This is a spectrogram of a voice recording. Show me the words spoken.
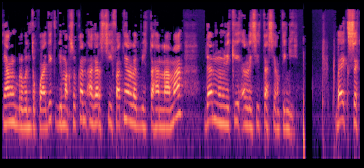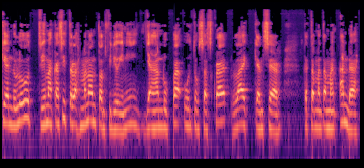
yang berbentuk wajik dimaksudkan agar sifatnya lebih tahan lama dan memiliki elastisitas yang tinggi. Baik, sekian dulu. Terima kasih telah menonton video ini. Jangan lupa untuk subscribe, like, and share ke teman-teman Anda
